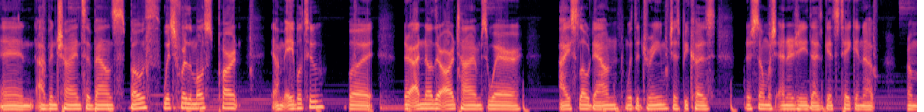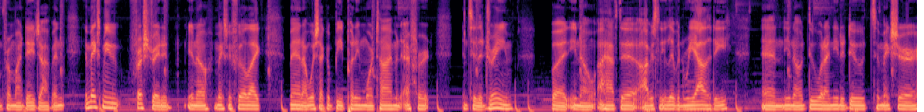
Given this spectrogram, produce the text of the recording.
And I've been trying to balance both, which for the most part I'm able to, but there I know there are times where I slow down with the dream just because there's so much energy that gets taken up from from my day job. And it makes me frustrated you know? It makes me feel like man i wish i could be putting more time and effort into the dream but you know i have to obviously live in reality and you know do what i need to do to make sure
